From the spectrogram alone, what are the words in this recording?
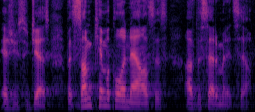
as you suggest, but some chemical analysis of the sediment itself.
